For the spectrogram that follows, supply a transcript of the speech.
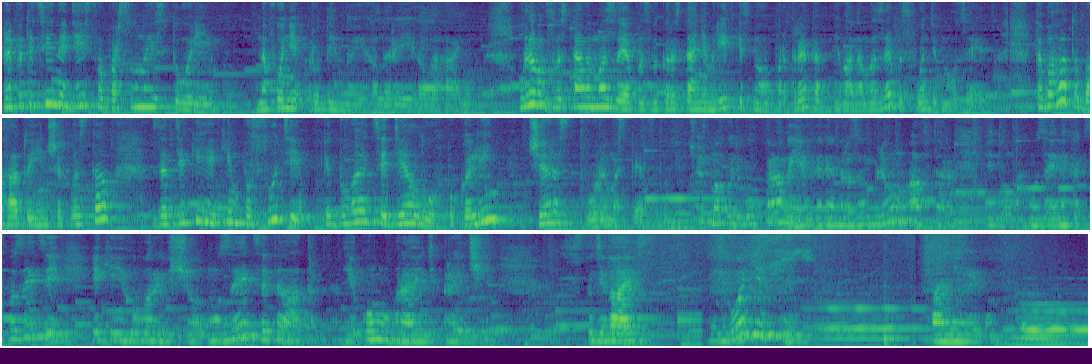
Репетиційне дійство парсуної історії. На фоні родинної галереї Галаганів. Уривок з вистави Мазепа з використанням рідкісного портрета Івана Мазепи з фондів музею. Та багато-багато інших вистав, завдяки яким, по суті, відбувається діалог поколінь через твори мистецтва. Що ж, мабуть, був правий Євген Розенблюм, автор відомих музейних експозицій, який говорив, що музей це театр, в якому грають речі. Сподіваюсь, ви згодні з цим, пані Рино.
